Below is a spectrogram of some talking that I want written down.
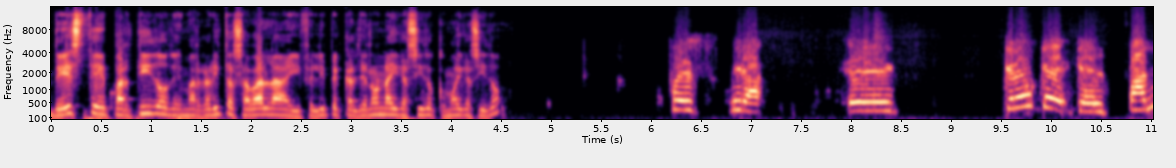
de este partido de Margarita Zavala y Felipe Calderón, haya sido como haya sido. Pues mira, eh, creo que, que, el PAN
